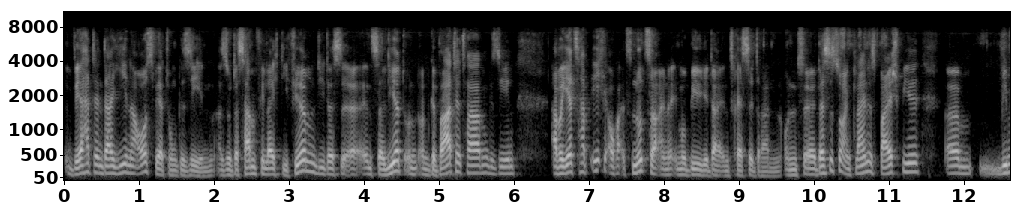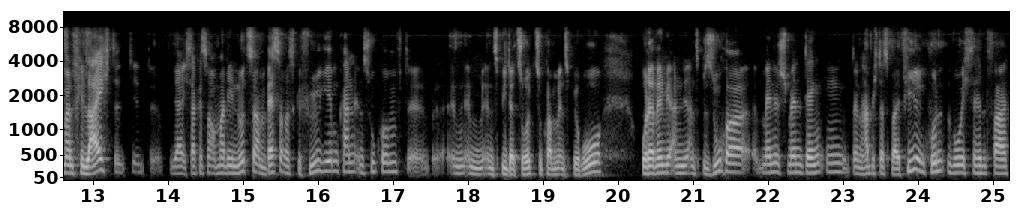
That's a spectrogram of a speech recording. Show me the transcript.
wer hat denn da jene Auswertung gesehen? Also das haben vielleicht die Firmen, die das äh, installiert und, und gewartet haben, gesehen. Aber jetzt habe ich auch als Nutzer einer Immobilie da Interesse dran. Und äh, das ist so ein kleines Beispiel, ähm, wie man vielleicht, äh, ja, ich sage jetzt auch mal, den Nutzer ein besseres Gefühl geben kann in Zukunft, äh, in, in, ins wieder zurückzukommen ins Büro. Oder wenn wir an, ans Besuchermanagement denken, dann habe ich das bei vielen Kunden, wo ich hinfahre.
